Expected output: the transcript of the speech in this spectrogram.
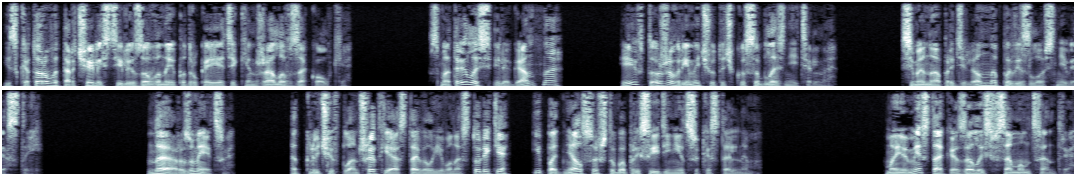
из которого торчали стилизованные под рукояти кинжалов заколки. Смотрелась элегантно, и в то же время чуточку соблазнительно. Семену определенно повезло с невестой. Да, разумеется. Отключив планшет, я оставил его на столике и поднялся, чтобы присоединиться к остальным. Мое место оказалось в самом центре.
